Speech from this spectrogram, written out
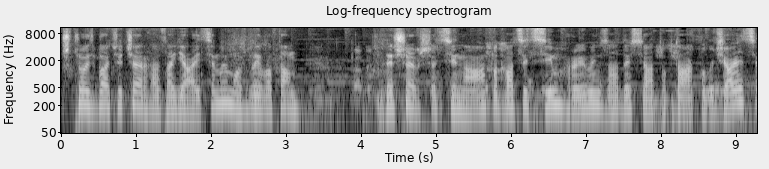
Щось бачу, черга за яйцями, можливо, там дешевша ціна по 27 гривень за десяток. Так, виходить,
